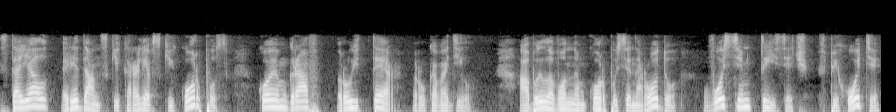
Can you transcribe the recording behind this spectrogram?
стоял Реданский королевский корпус, коим граф Руйтер руководил. А было в онном корпусе народу восемь тысяч в пехоте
